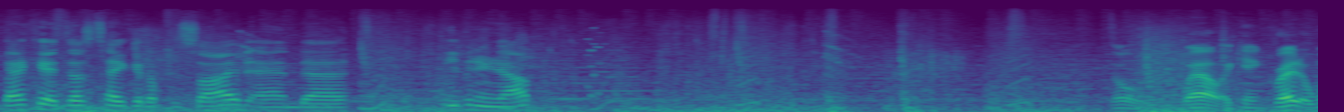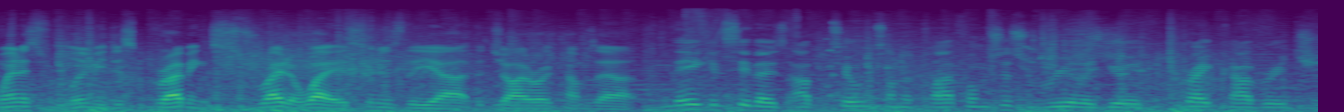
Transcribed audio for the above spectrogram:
Back air does take it up the side and uh, evening up. Oh, wow, again, great awareness from Lumi, just grabbing straight away as soon as the, uh, the gyro comes out. And there you can see those up tilts on the platform. It's just really good. Great coverage.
